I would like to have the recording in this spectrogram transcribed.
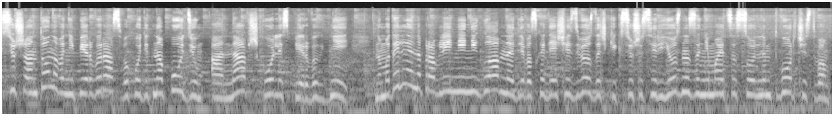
Ксюша Антонова не первый раз выходит на подиум. Она в школе с первых дней. Но модельное направление не главное для восходящей звездочки. Ксюша серьезно занимается сольным творчеством.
